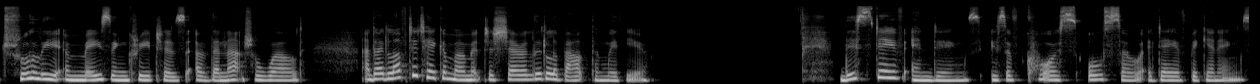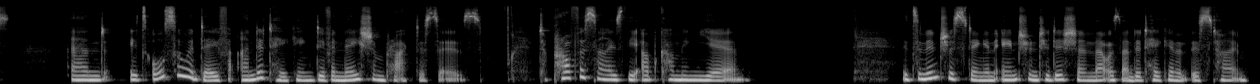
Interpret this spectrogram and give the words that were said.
truly amazing creatures of the natural world, and I'd love to take a moment to share a little about them with you. This day of endings is, of course, also a day of beginnings. And it's also a day for undertaking divination practices to prophesize the upcoming year. It's an interesting and ancient tradition that was undertaken at this time.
